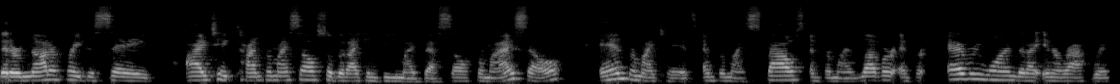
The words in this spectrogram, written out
that are not afraid to say, I take time for myself so that I can be my best self for myself and for my kids and for my spouse and for my lover and for everyone that I interact with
